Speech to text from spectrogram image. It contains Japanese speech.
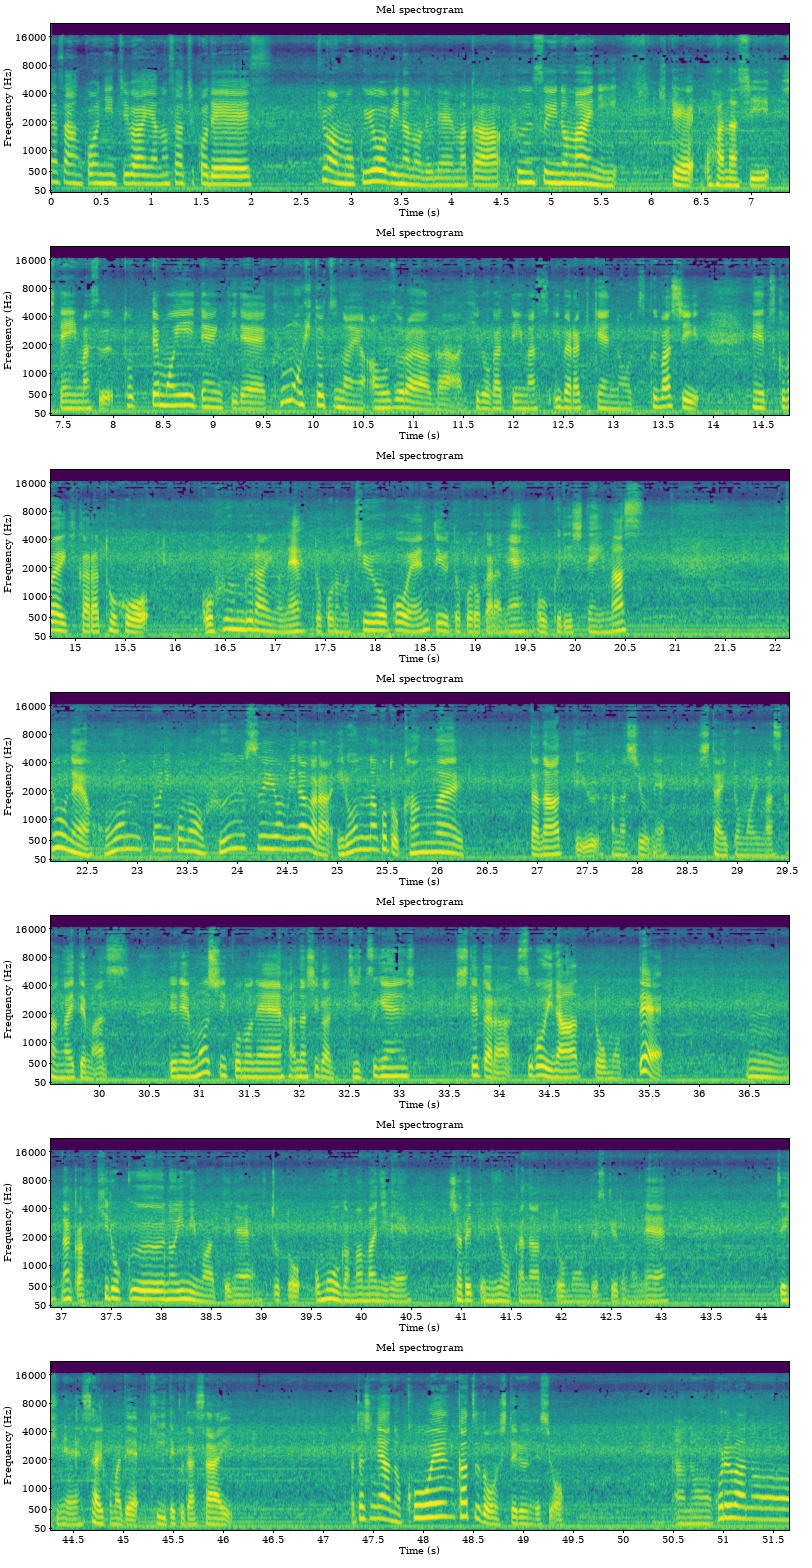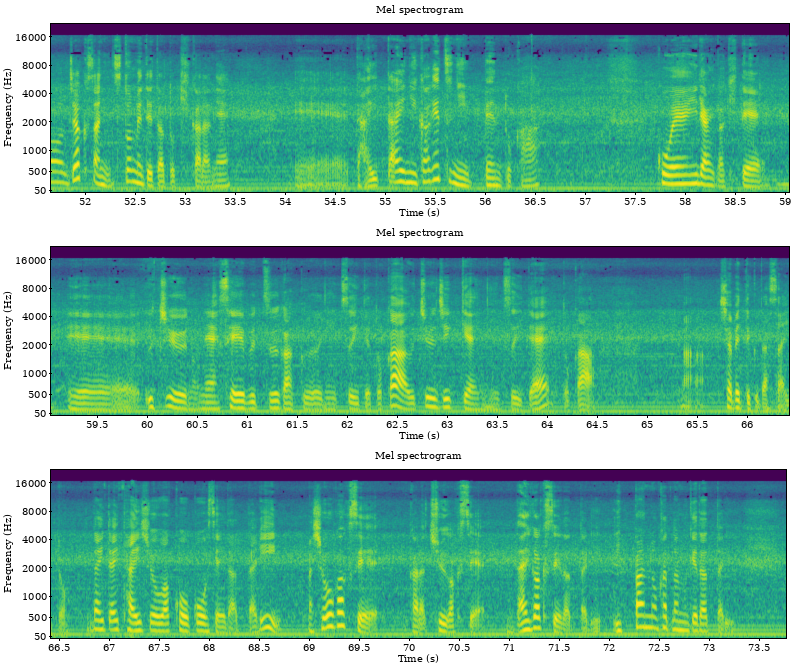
皆さんこんにちは。矢野幸子です。今日は木曜日なのでねまた噴水の前に来てお話ししています。とってもいい天気で雲一つない青空が広がっています。茨城県のつくば市、えー、つくば駅から徒歩5分ぐらいのねところの中央公園っていうところからねお送りしています。今日ね本当にこの噴水を見ながらいろんなことを考えたなっていう話をねしたいと思います。考えてます。でねもしこのね話が実現してたらすごいなと思ってうんなんか記録の意味もあってねちょっと思うがままにね喋ってみようかなと思うんですけどもね。是非ね最後まで聞いてください。私ねあの講演活動をしてるんですよ。あのこれはあの JAXA に勤めてた時からね、えー、大体2ヶ月に一遍とか講演依頼が来て、えー、宇宙のね生物学についてとか宇宙実験についてとかまあ喋ってくださいと。大体対象は高校生だったり、まあ、小学生から中学生大学生だったり一般の方向けだったり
